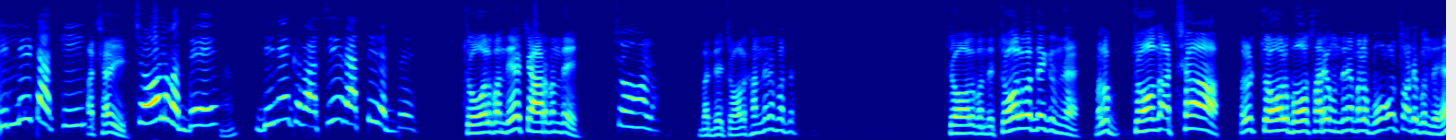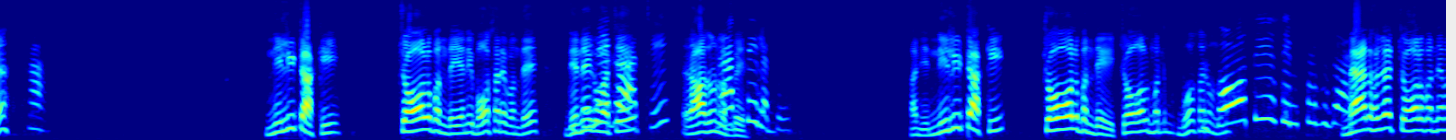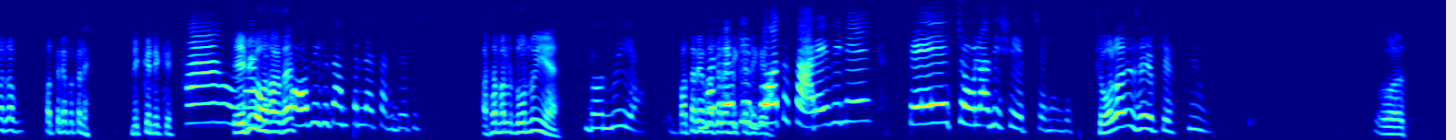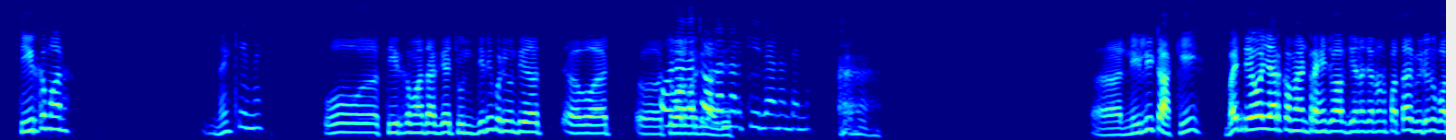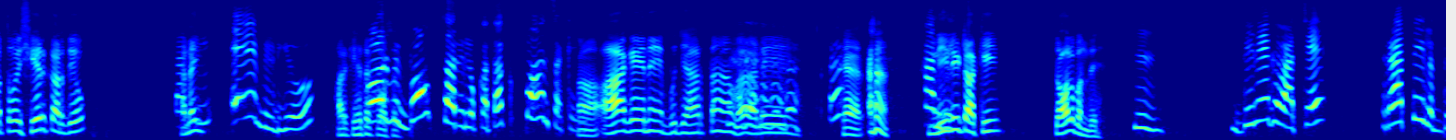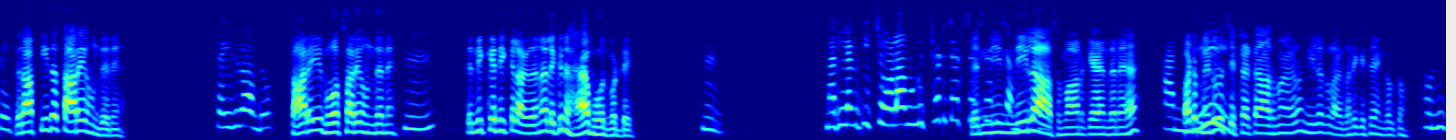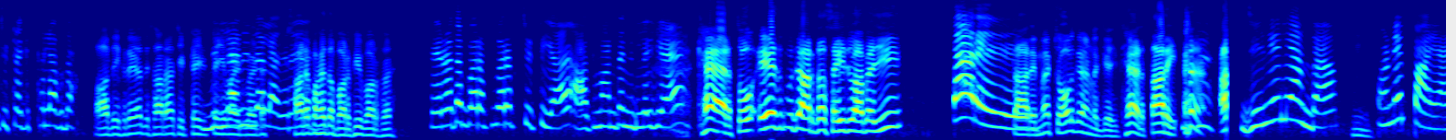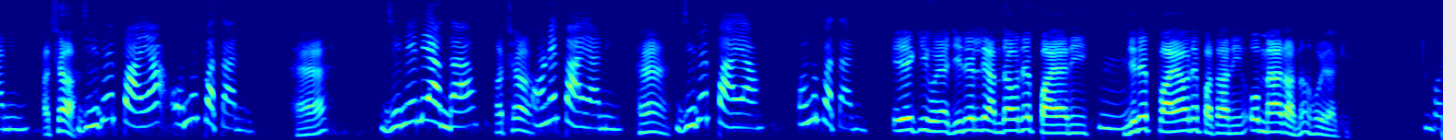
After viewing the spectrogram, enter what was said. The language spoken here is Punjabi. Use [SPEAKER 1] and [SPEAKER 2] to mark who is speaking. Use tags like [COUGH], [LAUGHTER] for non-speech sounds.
[SPEAKER 1] ਨੀਲੀ ਟਾਕੀ
[SPEAKER 2] ਅੱਛਾ ਜੀ।
[SPEAKER 1] ਚੌਲ ਵੱਧੇ। ਦਿਨੇ ਗਵਾਚੀ ਰਾਤੀ ਲੱਭੇ
[SPEAKER 2] ਚੌਲ ਬੰਦੇ ਆ ਚਾਰ ਬੰਦੇ
[SPEAKER 1] ਚੌਲ।
[SPEAKER 2] ਬੰਦੇ ਚੌਲ ਖਾਂਦੇ ਨੇ ਬੰਦੇ? ਚੌਲ ਬੰਦੇ ਚੌਲ ਬੰਦੇ ਕੀ ਹੁੰਦਾ ਹੈ? ਮਤਲਬ ਚੌਲ ਦਾ ਅੱਛਾ ਮਤਲਬ ਚੌਲ ਬਹੁਤ ਸਾਰੇ ਹੁੰਦੇ ਨੇ ਮਤਲਬ ਬਹੁਤ ਸਾਰੇ ਬੰਦੇ ਹੈ?
[SPEAKER 1] ਹਾਂ।
[SPEAKER 2] ਨੀਲੀ ਟਾਕੀ ਚੌਲ ਬੰਦੇ ਯਾਨੀ ਬਹੁਤ ਸਾਰੇ ਬੰਦੇ ਦਿਨੇ ਗਵਾਚੇ
[SPEAKER 1] ਗਵਾਚੀ
[SPEAKER 2] ਰਾਤ ਨੂੰ ਲੱਭੇ
[SPEAKER 1] ਰਾਤੀ ਲੱਭੇ।
[SPEAKER 2] ਹਾਂਜੀ ਨੀਲੀ ਟਾਕੀ ਚੌਲ ਬੰਦੇ ਚੌਲ ਮਤਲਬ ਬਹੁਤ ਸਾਰੇ ਹੁੰਦੇ ਨੇ।
[SPEAKER 1] ਬਹੁਤ ਹੀ ਸਿੰਪਲ ਬੁਝਾ
[SPEAKER 2] ਮੈਂ ਤਾਂ ਸੋਚਿਆ ਚੌਲ ਬੰਦੇ ਮਤਲਬ ਪਤਲੇ ਪਤਲੇ ਨਿੱਕੇ ਨਿੱਕੇ।
[SPEAKER 1] ਹਾਂ
[SPEAKER 2] ਇਹ ਵੀ ਹੋ ਸਕਦਾ। ਹੈ।
[SPEAKER 1] ਉਹ ਵੀ ਐਗਜ਼ਾਮਪਲ ਲੈ ਸਕਦੇ ਹੋ ਤੁਸੀਂ।
[SPEAKER 2] ਅੱਛਾ ਮਤਲਬ ਦੋਨੋਂ ਹੀ ਹੈ?
[SPEAKER 1] ਦੋਨੋਂ ਹੀ ਹੈ।
[SPEAKER 2] ਪਤਲੇ ਪਤਲੇ
[SPEAKER 1] ਮਤਲਬ
[SPEAKER 2] ਨਿੱਕੇ
[SPEAKER 1] ਕਿ
[SPEAKER 2] ਨਿੱਕੇ।
[SPEAKER 1] ਬਹੁਤ ਸਾਰੇ ਵੀ ਨੇ ਤੇ ਚੌਲਾਂ ਦੀ ਸ਼ੇਪ ਚ ਨੇਗੇ।
[SPEAKER 2] ਚੌਲਾਂ ਦੇ ਸ਼ੇਪ ਚ?
[SPEAKER 1] ਹੂੰ।
[SPEAKER 2] ਉਹ ਤੀਰ ਕਮਾਨ? ਨਹੀਂ।
[SPEAKER 1] ਕਿਵੇਂ?
[SPEAKER 2] ਉਹ ਤੀਰ ਕਮਾਨ ਦਾ ਅੱਗੇ ਚੁੰਜੀ ਨਹੀਂ ਬਣੀ ਹੁੰਦੀ ਅਹ, ਉਹ, ਚੌਲ
[SPEAKER 1] ਦਾ
[SPEAKER 2] ਵਰਗੀ
[SPEAKER 1] ਚੌਲਾਂ
[SPEAKER 2] ਲੱਗਦੀ।
[SPEAKER 1] ਨਾਲ ਕੀ ਲੈਣਾ ਦੇਣਾ?
[SPEAKER 2] ਨੀਲੀ ਟਾਕੀ। ਬਾਈ ਦਿਓ ਯਾਰ ਕਮੈਂਟ ਰਾਹੀਂ ਜਵਾਬ ਜਿਹਨਾਂ ਜਿਹਨਾਂ ਨੂੰ ਪਤਾ ਵੀਡੀਓ ਨੂੰ ਵੱਧ ਤੋਂ ਵੱਧ ਸ਼ੇਅਰ ਕਰ ਦਿਓ। ਹੈ ਨਾ ਜੀ?
[SPEAKER 1] ਇਹ ਵੀਡੀਓ
[SPEAKER 2] ਹਰ ਕਿਸੇ ਤੱਕ
[SPEAKER 1] ਹੋਰ
[SPEAKER 2] ਪਹੁੰਚ
[SPEAKER 1] ਵੀ
[SPEAKER 2] ਸਕੇ।
[SPEAKER 1] ਬਹੁਤ ਸਾਰੇ ਲੋਕਾਂ ਤੱਕ ਪਹੁੰਚ ਸਕੇ।
[SPEAKER 2] ਹਾਂ ਆ ਗਏ ਨੇ ਬੁਝਾਰਤਾਂ [LAUGHS] ਵਾਲੇ। ਖੈਰ
[SPEAKER 1] ਹਾਂਜੀ।
[SPEAKER 2] ਨੀਲੀ ਟਾਕੀ ਚੌਲ ਬੰਦੇ।
[SPEAKER 1] ਹੂੰ। ਦਿਨੇ ਗਵਾਚੇ ਰਾਤੀ ਲੱਭੇ।
[SPEAKER 2] ਰਾਤੀ ਤਾਂ ਤਾਰੇ ਹੁੰਦੇ ਨੇ।
[SPEAKER 1] ਸਹੀ ਜਵਾਬ ਦਿਓ।
[SPEAKER 2] ਤਾਰੇ ਵੀ ਬਹੁਤ ਸਾਰੇ ਹੁੰਦੇ ਨੇ।
[SPEAKER 1] ਹੂੰ।
[SPEAKER 2] ਤੇ ਨਿੱਕੇ ਨਿੱਕੇ ਲੱਗਦੇ ਨੇ ਲੇਕਿਨ ਹੈ ਬਹੁਤ ਵੱਡੇ।
[SPEAKER 1] ਹੂੰ। ਮਤਲਬ ਕਿ ਚੋਲਾ ਵਾਂਗੂ ਛੋਟੇ ਛੋਟੇ
[SPEAKER 2] ਤੇ
[SPEAKER 1] ਛੋਟੇ
[SPEAKER 2] ਨੀ-
[SPEAKER 1] ਛੋਟੇ
[SPEAKER 2] ਨੀਲਾ ਆਸਮਾਨ ਕਹਿੰਦੇ ਨੇ ਹੈ।
[SPEAKER 1] ਹਾਂਜੀ।
[SPEAKER 2] ਬਟ ਮੈਨੂੰ ਤਾਂ ਚਿੱਟਾ ਚਿੱਟਾ ਆਸਮਾਨ ਲੱਗਦਾ ਨੀਲਾ ਤਾਂ ਲੱਗਦਾ ਨਹੀਂ ਕਿਸੇ ਐਂਗਲ ਤੋਂ।
[SPEAKER 1] ਤੁਹਾਨੂੰ ਚਿੱਟਾ ਕਿੱਥੋਂ ਲੱਗਦਾ?
[SPEAKER 2] ਆ ਦੇਖ ਰਿਹਾ ਤੇ ਸਾਰਾ ਚਿੱਟਾ ਚਿੱਟਾ ਹੀ
[SPEAKER 1] ਨੀਲਾ-
[SPEAKER 2] ਵਾਈਟ
[SPEAKER 1] ਨੀਲਾ ਲੱਗ
[SPEAKER 2] ਵਾਈਟ
[SPEAKER 1] ਰਿਹਾ।
[SPEAKER 2] ਸਾਰੇ
[SPEAKER 1] ਹੈ।
[SPEAKER 2] ਪਾਸੇ ਤਾਂ ਬਰਫ ਹੀ ਬਰਫ ਹੈ।
[SPEAKER 1] ਫਿਰ ਉਹ ਤਾਂ ਬਰਫ਼ ਬਰਫ਼ ਚਿੱਟੀ ਆ ਆਸਮਾਨ ਤਾਂ ਨੀਲਾ ਹੀ ਹੈ।
[SPEAKER 2] ਖੈਰ ਸੋ ਇਸ ਬੁਝਾਰ ਦਾ ਸਹੀ ਜਵਾਬ ਹੈ ਜੀ
[SPEAKER 1] ਤਾਰੇ।
[SPEAKER 2] ਤਾਰੇ ਮੈਂ ਚੌਲ ਕਹਿਣ ਲੱਗਿਆ ਜੀ। ਖੈਰ ਤਾਰੇ। [COUGHS]
[SPEAKER 1] ਜਿਹਨੇ ਲਿਆਂਦਾ
[SPEAKER 2] ਹੂੰ।
[SPEAKER 1] ਉਹਨੇ ਪਾਇਆ ਨਹੀਂ
[SPEAKER 2] ਅੱਛਾ।
[SPEAKER 1] ਜਿਹਦੇ ਪਾਇਆ ਉਹਨੂੰ ਪਤਾ ਨਹੀਂ
[SPEAKER 2] ਹੈ?
[SPEAKER 1] ਜਿਹਨੇ ਲਿਆਂਦਾ
[SPEAKER 2] ਅੱਛਾ।
[SPEAKER 1] ਉਹਨੇ ਪਾਇਆ ਨਹੀਂ
[SPEAKER 2] ਹੈ?
[SPEAKER 1] ਜਿਹਦੇ ਪਾਇਆ ਉਹਨੂੰ ਪਤਾ ਨਹੀਂ
[SPEAKER 2] ਇਹ ਕੀ ਹੋਇਆ? ਜਿਹਨੇ ਲਿਆਂਦਾ ਉਹਨੇ ਪਾਇਆ ਨਹੀਂ। ਜਿਹਨੇ ਪਾਇਆ ਉਹਨੇ ਪਤਾ ਨਹੀਂ। ਉਹ ਮੈਂ ਦੱਸਦਾ ਹੋਇਆ ਕੀ।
